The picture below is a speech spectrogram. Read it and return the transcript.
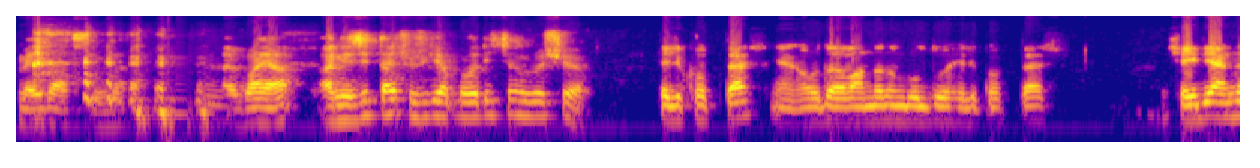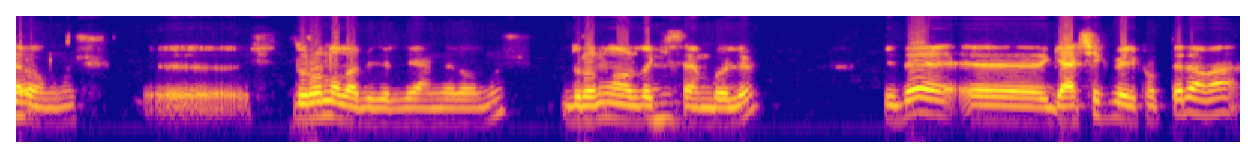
meyve aslında. yani bayağı hani cidden çocuk yapmaları için uğraşıyor. Helikopter, yani orada Wanda'nın bulduğu helikopter. Şey diyenler Hı. olmuş. e, işte drone olabilir diyenler olmuş. Drone'un oradaki Evet. sembolü. Bir de e, gerçek bir helikopter ama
